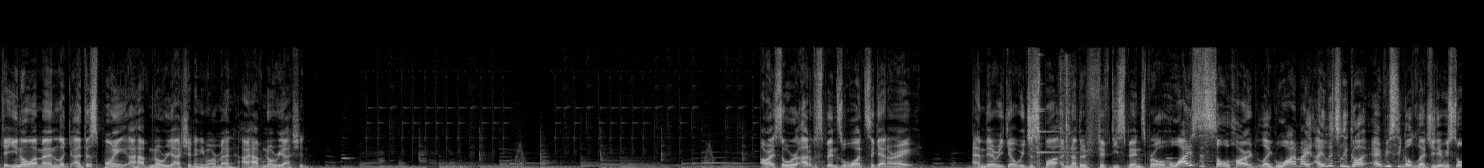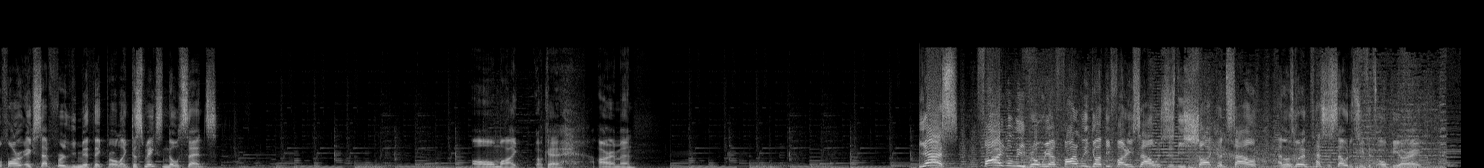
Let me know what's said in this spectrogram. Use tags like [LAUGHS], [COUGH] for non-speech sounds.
Okay, you know what, man? Like, at this point, I have no reaction anymore, man. I have no reaction. Alright, so we're out of spins once again, alright? And there we go. We just bought another 50 spins, bro. Why is this so hard? Like, why am I... I literally got every single legendary so far except for the mythic, bro. Like, this makes no sense. Oh my... Okay. Alright, man. Yes! Finally, bro! We have finally got the fighting style, which is the shotgun style. And let's go and test this out and see if it's OP, alright?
